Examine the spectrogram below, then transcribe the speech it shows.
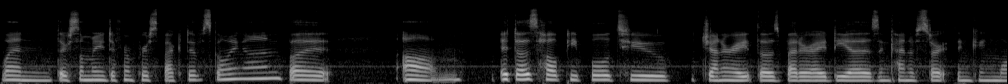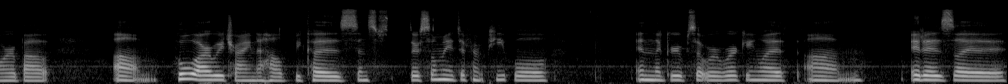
when there's so many different perspectives going on but um, it does help people to generate those better ideas and kind of start thinking more about um, who are we trying to help? Because since there's so many different people in the groups that we're working with um, it is a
